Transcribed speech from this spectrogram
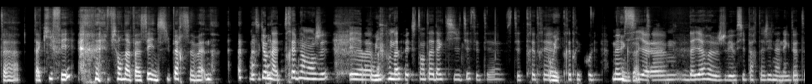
tu as, kiffé. et puis on a passé une super semaine. En tout cas, on a très bien mangé et euh, oui. on a fait tout un tas d'activités. C'était, euh, c'était très, très, très, très cool. Même si, euh, d'ailleurs, je vais aussi partager une anecdote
